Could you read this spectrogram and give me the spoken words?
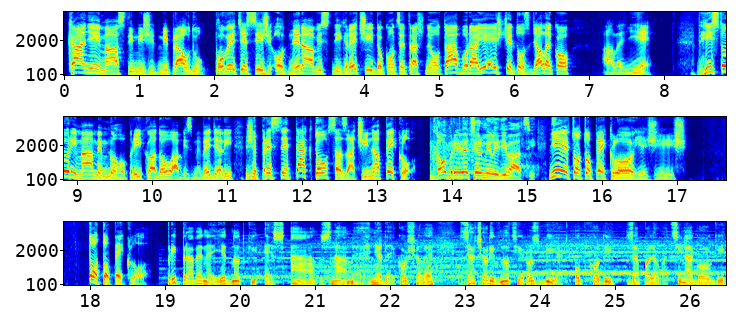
Kanye má s tými Židmi pravdu. Poviete si, že od nenávistných rečí do koncentračného tábora je ešte dosť ďaleko, ale nie. V histórii máme mnoho príkladov, aby sme vedeli, že presne takto sa začína peklo. Dobrý večer, milí diváci. Nie je toto peklo, Ježíš. Toto peklo. Pripravené jednotky SA, známe hnedé košele, začali v noci rozbíjať obchody, zapaľovať synagógy,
